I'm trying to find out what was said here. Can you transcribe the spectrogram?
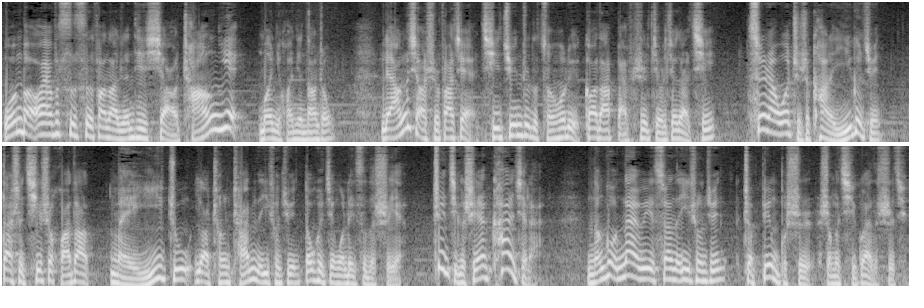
我们把 OF44 放到人体小肠液模拟环境当中，两个小时发现其菌株的存活率高达百分之九十九点七。虽然我只是看了一个菌，但是其实华大每一株要成产品的益生菌都会经过类似的实验。这几个实验看起来。能够耐胃酸的益生菌，这并不是什么奇怪的事情。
